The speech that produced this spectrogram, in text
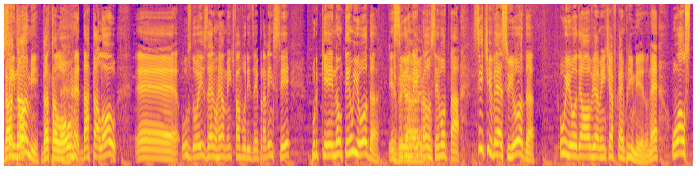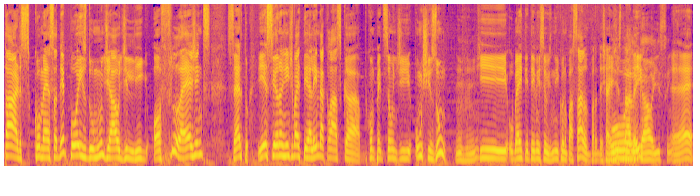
Sem Nome, Datalol. Datalol, é, os dois eram realmente favoritos aí pra vencer, porque não tem o Yoda esse É ano aí pra você votar. Se tivesse o Yoda, o Yoda obviamente ia ficar em primeiro, né? O All Stars começa depois do Mundial de League of Legends, certo? E esse ano a gente vai ter, além da clássica competição de 1x1, que o BRTT venceu o Sneak ano passado, para deixar Pô, registrado aí. legal isso, hein? É,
